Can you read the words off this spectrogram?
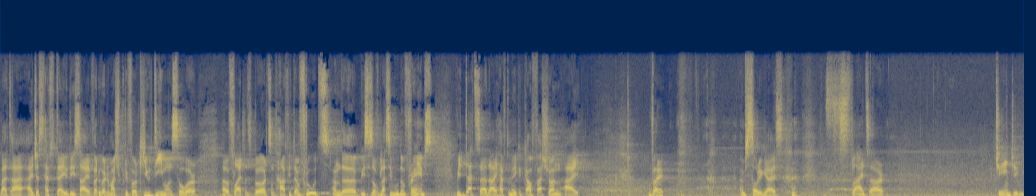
but I, I, just have to tell you this: I very, very much prefer Q demons over uh, flightless birds and half-eaten fruits and uh, pieces of glassy wooden frames. With that said, I have to make a confession. I very, I'm sorry, guys. Slides are changing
